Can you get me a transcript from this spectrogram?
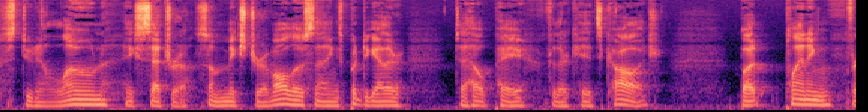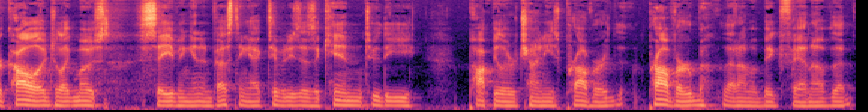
student loan, etc. Some mixture of all those things put together to help pay for their kids' college. But planning for college, like most saving and investing activities, is akin to the popular Chinese proverb proverb that I'm a big fan of that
